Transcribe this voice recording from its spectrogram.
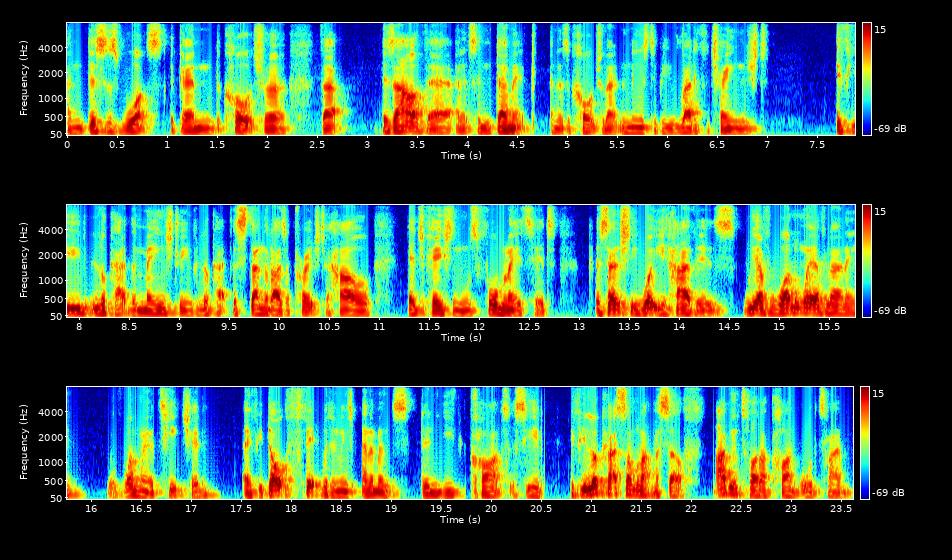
And this is what's, again, the culture that is out there and it's endemic and it's a culture that needs to be radically changed if you look at the mainstream, if you look at the standardized approach to how education was formulated, essentially what you have is we have one way of learning with one way of teaching. If you don't fit within these elements, then you can't succeed. If you look at someone like myself, I've been told I can't all the time.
